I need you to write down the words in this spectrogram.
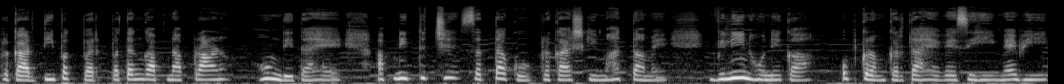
प्रकार दीपक पर पतंग अपना प्राण होम देता है, अपनी तुच्छ सत्ता को प्रकाश की महत्ता में विलीन होने का उपक्रम करता है, वैसे ही मैं भी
